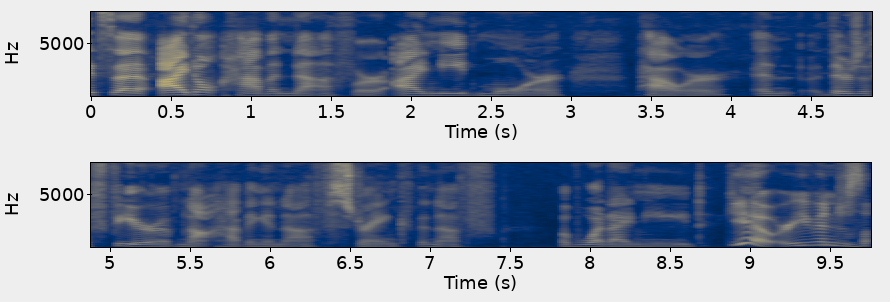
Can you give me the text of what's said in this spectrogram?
it's a I don't have enough or I need more power and there's a fear of not having enough strength, enough of what I need. Yeah, or even just Mm-hmm.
